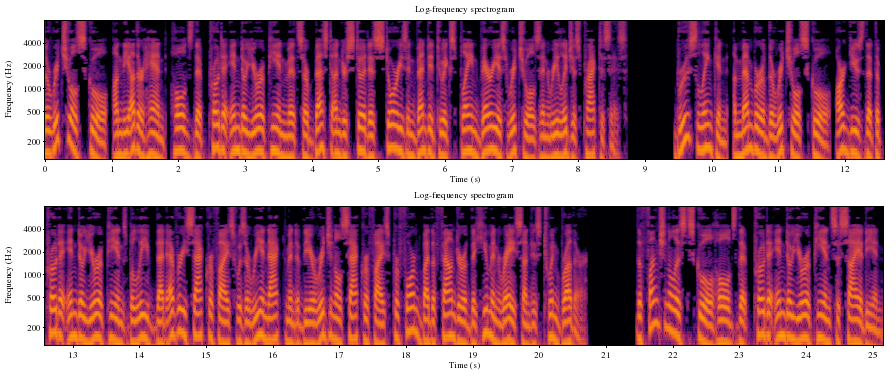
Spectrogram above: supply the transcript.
The ritual school, on the other hand, holds that Proto-Indo-European myths are best understood as stories invented to explain various rituals and religious practices. Bruce Lincoln, a member of the ritual school, argues that the Proto-Indo-Europeans believed that every sacrifice was a reenactment of the original sacrifice performed by the founder of the human race on his twin brother. The functionalist school holds that Proto-Indo-European society and,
